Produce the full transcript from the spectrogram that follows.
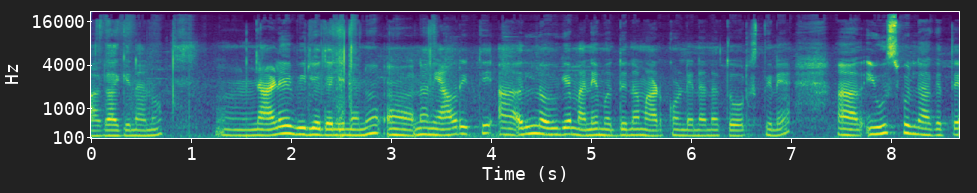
ಹಾಗಾಗಿ ನಾನು ನಾಳೆ ವಿಡಿಯೋದಲ್ಲಿ ನಾನು ನಾನು ಯಾವ ರೀತಿ ಅಲ್ಲಿ ನೋವಿಗೆ ಮನೆ ಮದ್ದನ್ನು ಮಾಡಿಕೊಂಡೆ ನಾನು ತೋರಿಸ್ತೀನಿ. ಯೂಸ್ಫುಲ್ ಆಗುತ್ತೆ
